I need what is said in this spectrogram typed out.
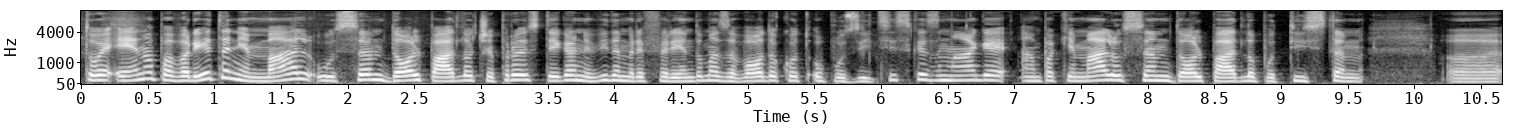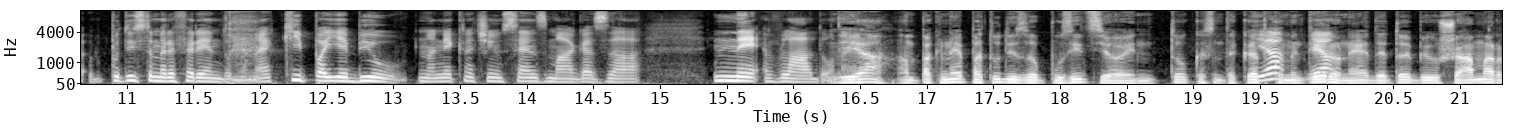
To je eno, pa verjetno je mal vsem dol padlo, čeprav jaz tega ne vidim referenduma za vodo kot opozicijske zmage, ampak je mal vsem dol padlo po tistem, uh, po tistem referendumu, ne, ki pa je bil na nek način vsem zmaga za ne vlado. Ne. Ja, ampak ne pa tudi za opozicijo. In to, kar sem takrat Ja, komentiral, ja. ja. ne, da to je bil šamar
